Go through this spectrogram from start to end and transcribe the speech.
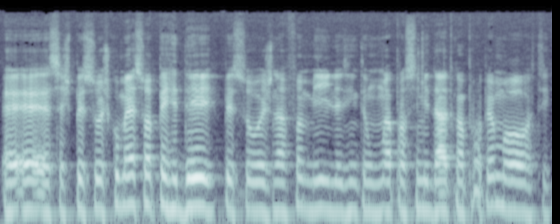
é, é, essas pessoas começam a perder pessoas na família, então uma proximidade com a própria morte.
